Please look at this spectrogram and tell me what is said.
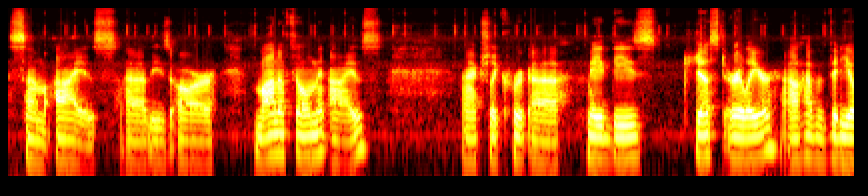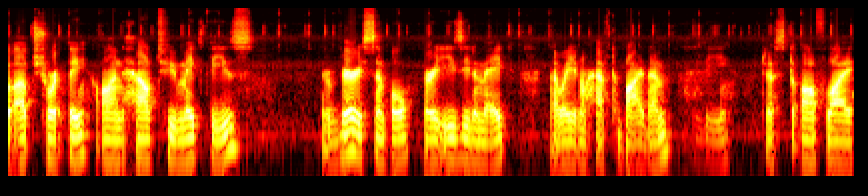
some eyes. Uh, these are monofilament eyes. I actually uh, made these just earlier. I'll have a video up shortly on how to make these. They're very simple, very easy to make. That way you don't have to buy them. The just off-fly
